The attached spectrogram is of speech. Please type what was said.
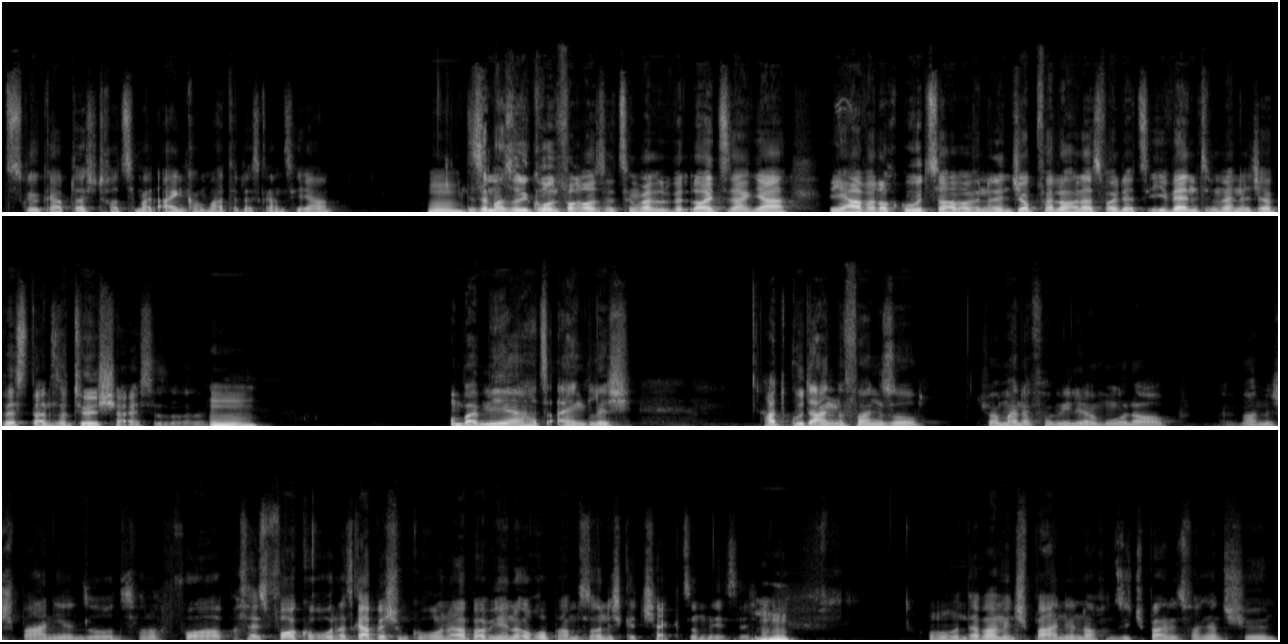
das Glück gehabt, dass ich trotzdem halt Einkommen hatte das ganze Jahr. Mhm. Das ist immer so die Grundvoraussetzung, weil Leute sagen, ja, ja, war doch gut so, aber wenn du den Job verloren hast, weil du jetzt Event-Manager bist, dann ist natürlich scheiße so. Ne? Mhm. Und bei mir hat es eigentlich, hat gut angefangen so. Ich war mit meiner Familie im Urlaub, wir waren in Spanien so, das war noch vor, was heißt vor Corona? Es gab ja schon Corona, aber wir in Europa haben es noch nicht gecheckt, so mäßig. Mhm. Und da waren wir in Spanien noch, in Südspanien, das war ganz schön.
